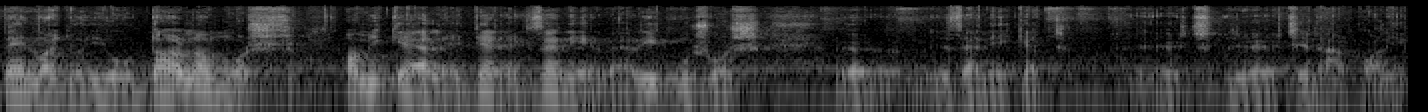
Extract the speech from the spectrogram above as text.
de nagyon jó, dallamos, ami kell egy gyerek zenével, ritmusos zenéket csinál Pali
